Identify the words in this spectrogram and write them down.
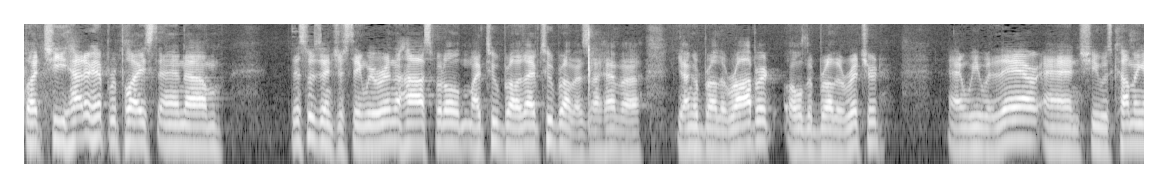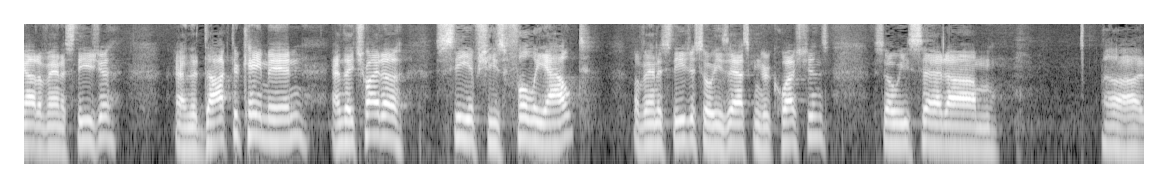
But she had her hip replaced, and um, this was interesting. We were in the hospital. My two brothers. I have two brothers. I have a younger brother, Robert, older brother, Richard, and we were there. And she was coming out of anesthesia, and the doctor came in, and they try to see if she's fully out of anesthesia. So he's asking her questions. So he said. Um, uh,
